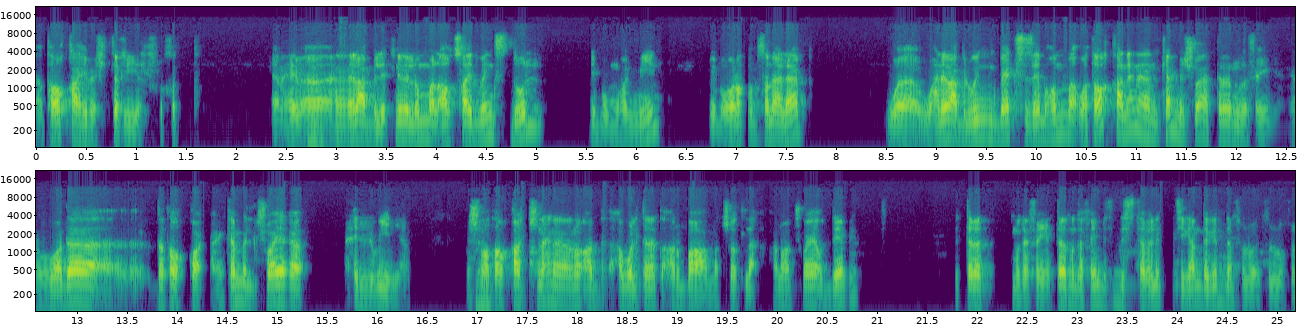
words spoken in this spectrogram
أتوقع هيبقى في تغيير في الخطة. يعني هيبقى هنلعب بالاثنين اللي هم ال outside wings دول يبقوا مهاجمين يبقى وراهم صانع لعب وهنلعب بال wing backs زي ما هم. وأتوقع إن إحنا هنكمل شوية على الثلاث مدافعين. يعني هو ده ده توقع هنكمل شوية حلوين يعني. مش ما اتوقعش إن إحنا هنقعد أول ثلاث أربع ماتشات لأ هنقعد شوية قدام. الثلاث مدافعين الثلاث مدافعين بتدي stability جامدة جدا في في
